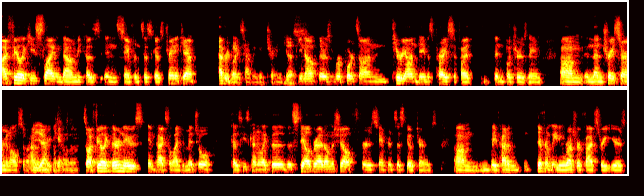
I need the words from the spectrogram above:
I feel like he's sliding down because in San Francisco's training camp, everybody's having a good training camp. Yes. You know, there's reports on Tyrion Davis Price, if I didn't butcher his name. Um, and then Trey Sermon also having yeah, a great camp. So I feel like their news impacts Elijah Mitchell because he's kind of like the the stale bread on the shelf for San Francisco terms. Um, they've had a different leading rusher five straight years.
